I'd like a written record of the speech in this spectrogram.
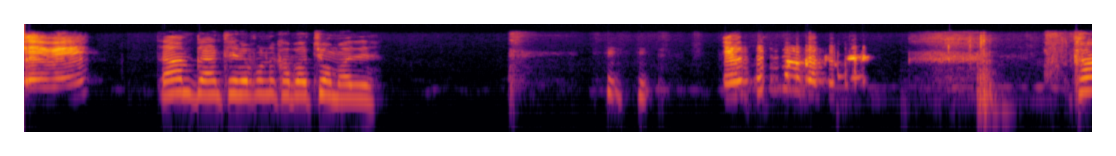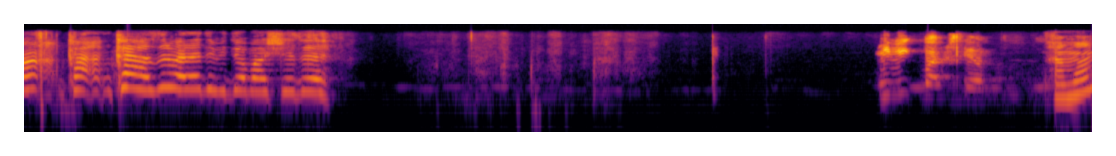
Evet. Tamam ben telefonu kapatıyorum hadi. Evet, bunu kapatın. Ka kanka hazır ver hadi video başladı. Livik başlıyorum. Tamam.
